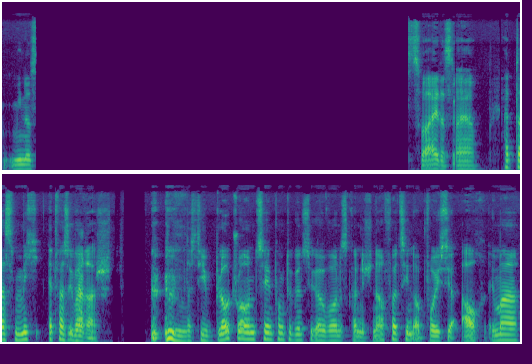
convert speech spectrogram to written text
minus 2, das daher hat das mich etwas überrascht. Dass die Blow 10 Punkte günstiger geworden ist, kann ich nachvollziehen, obwohl ich sie auch immer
